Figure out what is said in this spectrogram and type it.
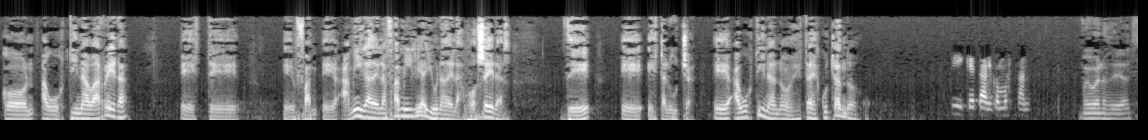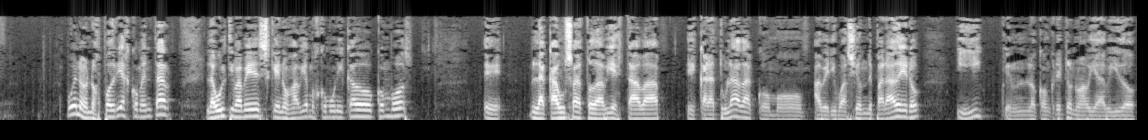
con Agustina Barrera este amiga de la familia y una de las voceras de eh, esta lucha Eh, Agustina nos está escuchando Sí, ¿qué tal? ¿Cómo están? Muy buenos días. Bueno, ¿nos podrías comentar la última vez que nos habíamos comunicado con vos? eh, la causa todavía estaba eh, caratulada como averiguación de paradero y en lo concreto no había habido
